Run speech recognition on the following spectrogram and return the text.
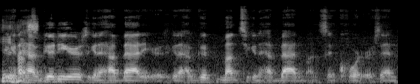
You're going to have good years, you're going to have bad years. You're going to have good months, you're going to have bad months and quarters. And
